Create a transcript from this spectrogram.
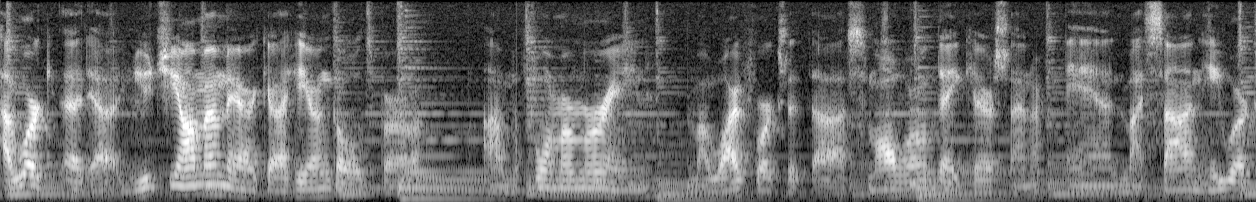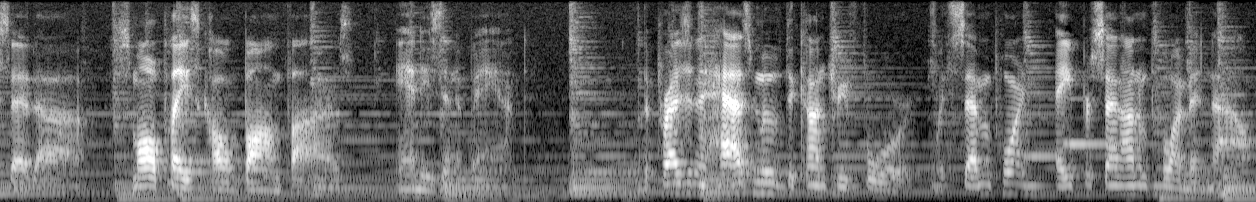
I work at uh, Uchiyama America here in Goldsboro. I'm a former Marine. My wife works at uh, Small World Daycare Center, and my son, he works at a small place called Bonfires, and he's in a band. The president has moved the country forward with 7.8% unemployment now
